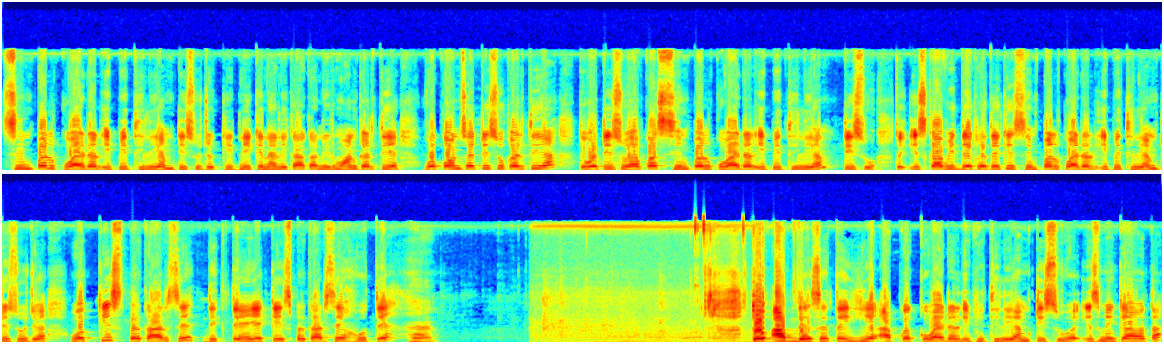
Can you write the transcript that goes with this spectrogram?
simple cuboidal epithelium tissue, जो किडनी के नलिका का निर्माण करती है, वो कौन सा टिश्यू करती है? तो वो टिश्यू आपका सिंपल क्वाइडल इपिथिलियम टिश्यू। तो इसका भी देख लेते हैं कि सिंपल क्वाइडल इपिथिलियम टिश्यू जो है, वो किस प्रकार से दिखते हैं, ये किस प्रकार से होते हैं। तो आप देख सकते हैं, ये आपका क्वाइडल इपिथिलियम टिश्यू है। इसमें क्या होता है,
